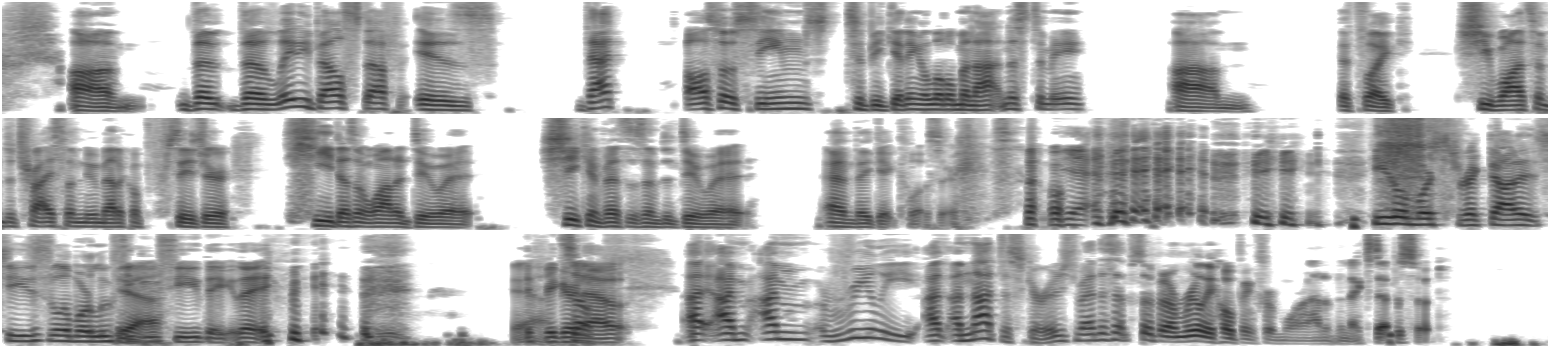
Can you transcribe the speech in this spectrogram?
Um, the the Lady Belle stuff is that also seems to be getting a little monotonous to me. Um, it's like she wants him to try some new medical procedure. He doesn't want to do it. She convinces him to do it, and they get closer. So- yeah. He's a little more strict on it. She's a little more loosey goosey. They they they yeah. figure So- it out. I, I'm I'm really I, I'm not discouraged by this episode, but I'm really hoping for more out of the next episode.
